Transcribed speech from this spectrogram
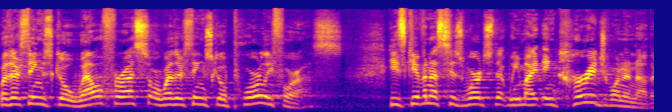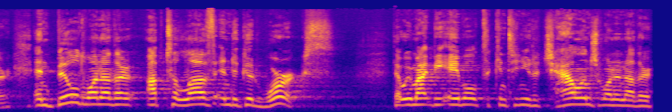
whether things go well for us or whether things go poorly for us. He's given us His word so that we might encourage one another and build one another up to love and to good works that we might be able to continue to challenge one another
